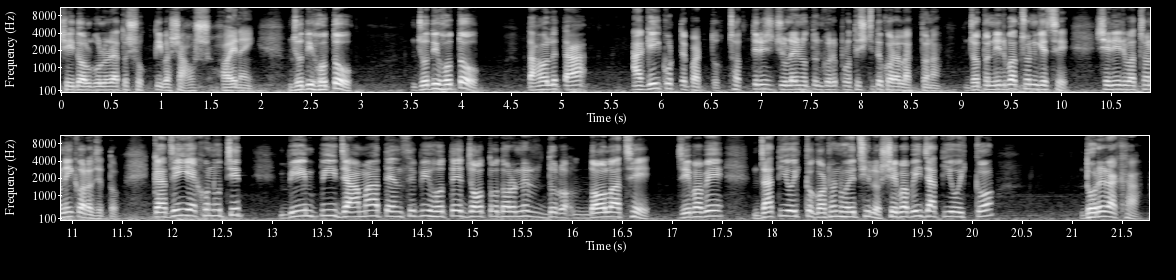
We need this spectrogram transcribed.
সেই দলগুলোর এত শক্তি বা সাহস হয় নাই। যদি হতো যদি হতো, তাহলে তা আগেই করতে পারতো। ছত্রিশ জুলাই নতুন করে প্রতিষ্ঠিত করা লাগতো না। যত নির্বাচন গেছে, সে নির্বাচনেই করা যেত। কাজেই এখন উচিত বিএনপি জামাত, এনসিপি হতে যত ধরনের দল আছে, যেভাবে জাতীয় ঐক্য গঠন হয়েছিল, সেভাবেই জাতীয় ঐক্য ধরে রাখা।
